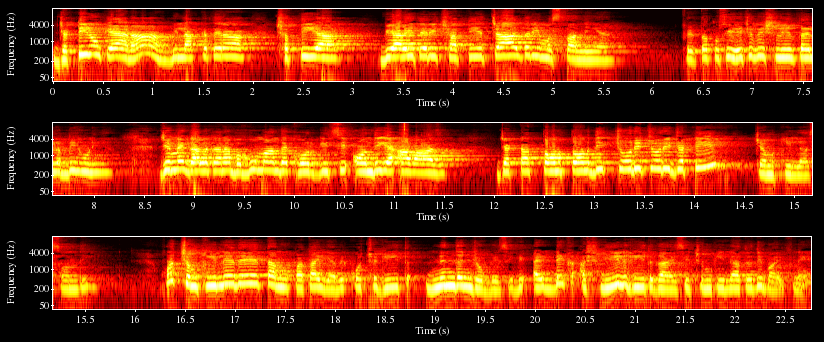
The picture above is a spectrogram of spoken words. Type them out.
ਜੱਟੀ ਨੂੰ ਕਿਹਾ ਨਾ ਵੀ ਲੱਕ ਤੇਰਾ 36 ਆ 42 ਤੇਰੀ ਛਾਤੀ ਹੈ ਚਾਲ ਤੇਰੀ ਮਸਤਾਨੀ ਹੈ ਫਿਰ ਤਾਂ ਤੁਸੀਂ ਇਹ ਚ ਵੀ ਅਸ਼ਲੀਲਤਾ ਹੀ ਲੱਭੀ ਹੋਣੀ ਹੈ ਜੇ ਮੈਂ ਗੱਲ ਕਰਾਂ ਬੱਬੂ ਮਾਨ ਦਾ ਇੱਕ ਹੋਰ ਗੀਤ ਸੀ ਆਉਂਦੀ ਹੈ ਆਵਾਜ਼ ਜੱਟਾ ਤੁਣ ਤੁਣ ਦੀ ਚੋਰੀ ਚੋਰੀ ਜੱਟੀ ਚਮਕੀਲਾ ਸੌਂਦੀ ਹੁਣ ਚਮਕੀਲੇ ਦੇ ਤੁਹਾਨੂੰ ਪਤਾ ਹੀ ਹੈ ਵੀ ਕੁਝ ਗੀਤ ਨਿੰਦਨ ਜੋਗੇ ਸੀ ਵੀ ਐਡੇ ਕ ਅਸ਼ਲੀਲ ਗੀਤ ਗਾਏ ਸੀ ਚਮਕੀਲਾ ਤੇ ਉਹਦੀ ਵਾਈਫ ਨੇ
